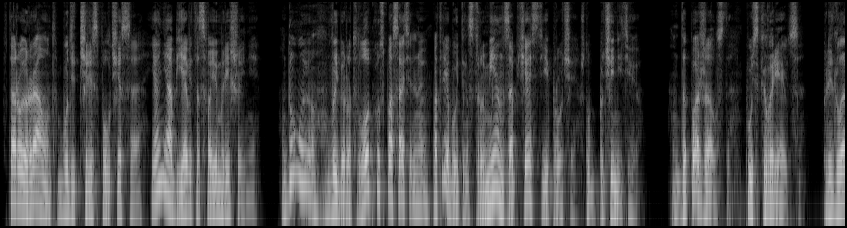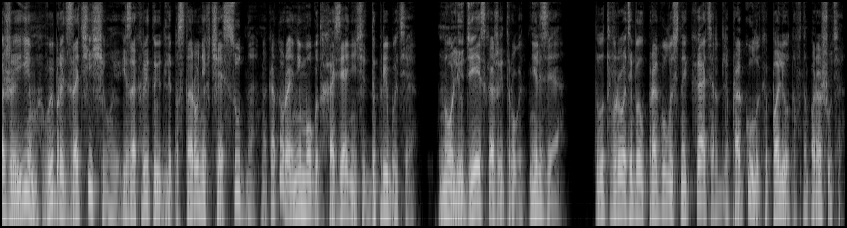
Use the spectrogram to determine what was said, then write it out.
Второй раунд будет через полчаса, и они объявят о своем решении. Думаю, выберут лодку спасательную, потребуют инструмент, запчасти и прочее, чтобы починить ее. Да пожалуйста, пусть ковыряются. Предложи им выбрать зачищенную и закрытую для посторонних часть судна, на которой они могут хозяйничать до прибытия. Но людей, скажи, трогать нельзя. Тут вроде был прогулочный катер для прогулок и полетов на парашюте.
